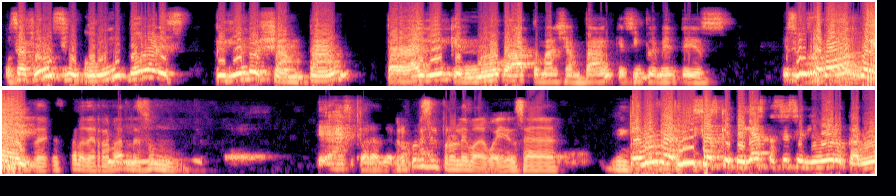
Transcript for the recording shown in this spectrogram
O sea, fueron cinco mil dólares pidiendo champán para alguien que no va a tomar champán, que simplemente es. Es un robot, güey. Es para derramarle, es un. Es para derramarle. Pero ¿cuál es el problema, güey? O sea, que no me avisas que te gastas ese dinero, cabrón.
